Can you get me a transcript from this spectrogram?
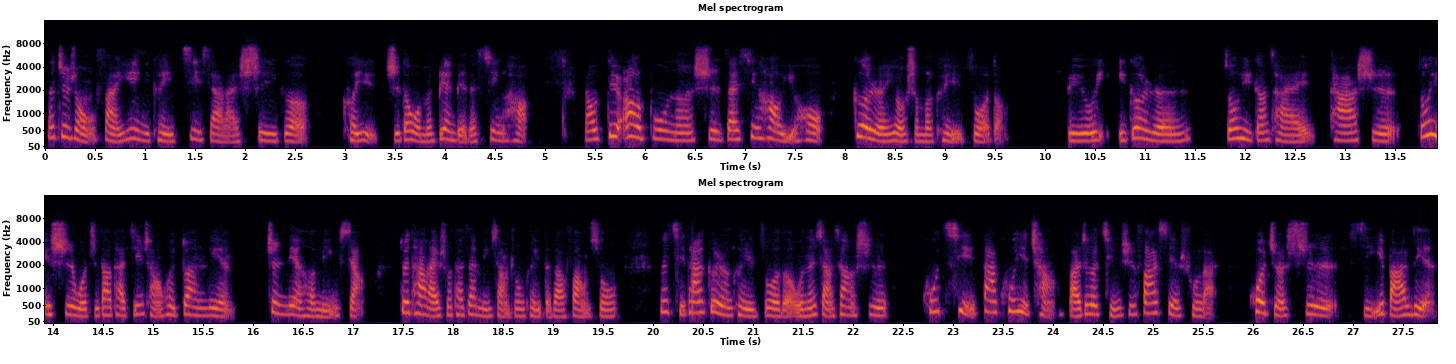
那这种反应你可以记下来，是一个可以值得我们辨别的信号。然后第二步呢，是在信号以后，个人有什么可以做的？比如一个人，周易刚才他是周易是我知道他经常会锻炼。正念和冥想对他来说，他在冥想中可以得到放松。那其他个人可以做的，我能想象是哭泣，大哭一场，把这个情绪发泄出来，或者是洗一把脸，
